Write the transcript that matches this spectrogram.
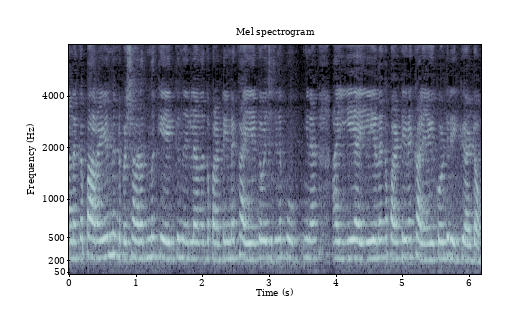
എന്നൊക്കെ പറയുന്നുണ്ട്. പക്ഷെ അവരതൊന്നും കേൾക്കുന്നില്ല എന്നൊക്കെ പറഞ്ഞിട്ട് ഇങ്ങനെ കൈയൊക്കെ വെച്ചിട്ട് ഇങ്ങനെ ഇങ്ങനെ അയ്യേ അയ്യേ എന്നൊക്കെ പറഞ്ഞിട്ട് ഇങ്ങനെ കളിയാക്കിക്കൊണ്ടിരിക്കുക കേട്ടോ.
